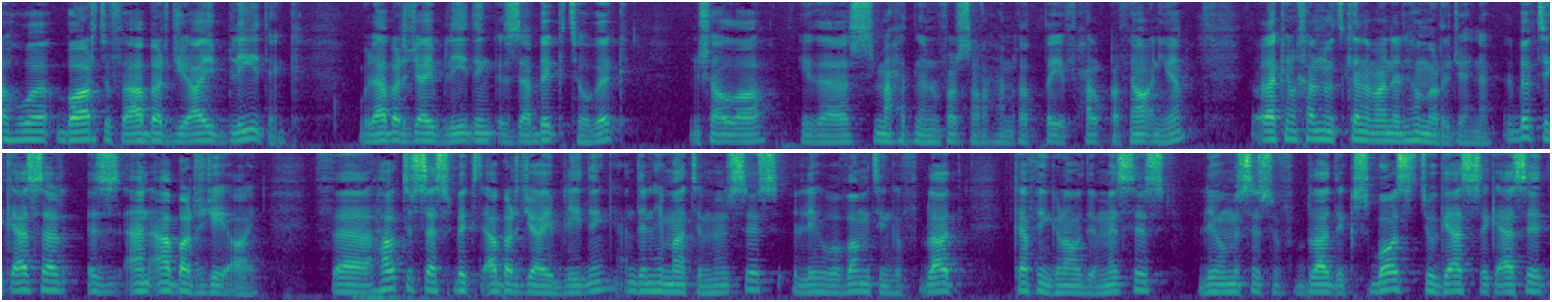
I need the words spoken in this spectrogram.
هو part of upper GI bleeding وال upper GI bleeding is a big topic إن شاء الله إذا سمحت لنا الفرصة راح نغطيه في حلقة ثانية. ولكن خلينا نتكلم عن ال hemorrhage هنا ال peptic is an upper GI ف how to suspect upper GI bleeding عندنا ال hematemesis اللي هو vomiting of blood coffee ground emesis اللي هو emesis of blood exposed to gastric acid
